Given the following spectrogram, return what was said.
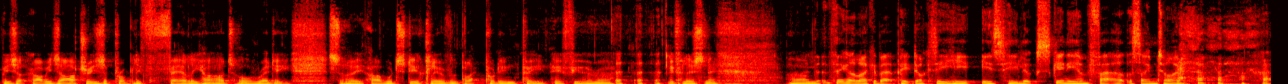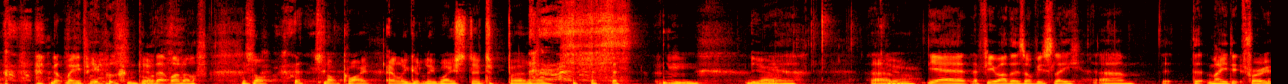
His, oh, his arteries are probably fairly hard already, so I would steer clear of the black pudding, Pete, if you're uh, if you're listening. The thing I like about Pete Doherty he, is he looks skinny and fat at the same time. Not many people can pull that one off. It's not it's not quite elegantly wasted, but um, hmm, yeah, Yeah. Um, yeah. Yeah, a few others, obviously, um, that, that made it through.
